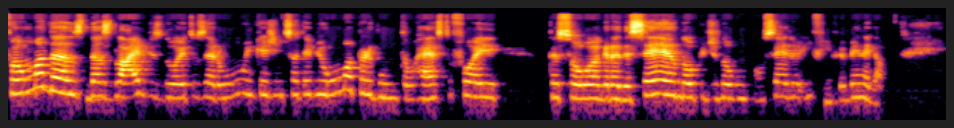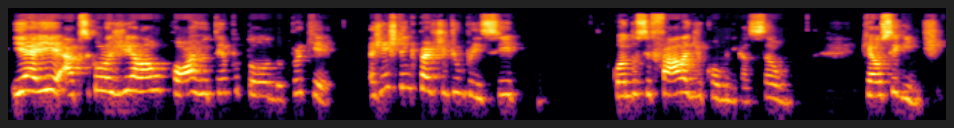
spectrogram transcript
Foi uma das, das lives do 801 em que a gente só teve uma pergunta, o resto foi pessoa agradecendo ou pedindo algum conselho, enfim, foi bem legal. E aí, a psicologia ela ocorre o tempo todo, por quê? A gente tem que partir de um princípio, quando se fala de comunicação, que é o seguinte:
